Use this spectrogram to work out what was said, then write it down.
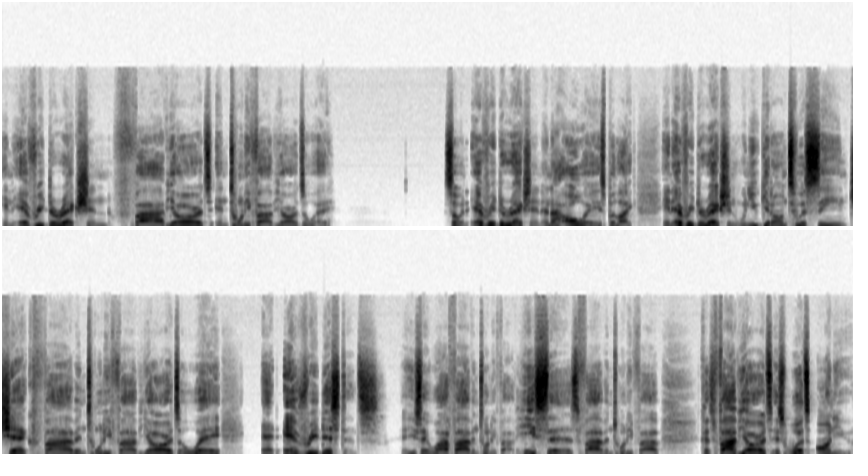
in every direction 5 yards and 25 yards away. So in every direction, and not always, but like in every direction, when you get onto a scene, check five and twenty-five yards away at every distance. And you say, why five and twenty-five? He says five and twenty-five because five yards is what's on you.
